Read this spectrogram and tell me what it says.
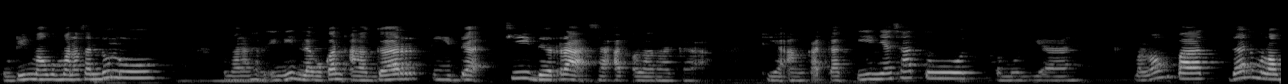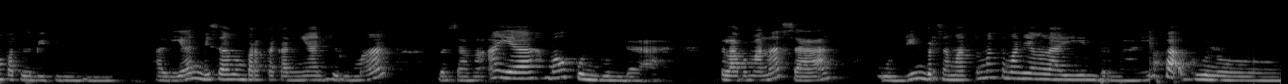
Udin mau pemanasan dulu. Pemanasan ini dilakukan agar tidak cedera saat olahraga. Dia angkat kakinya satu, kemudian melompat dan melompat lebih tinggi. Kalian bisa mempraktekannya di rumah bersama ayah maupun bunda. Setelah pemanasan, Udin bersama teman-teman yang lain bermain Pak Gunung.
